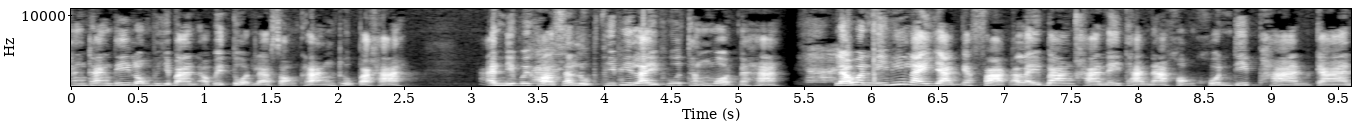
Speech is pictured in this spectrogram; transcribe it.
ทั้งๆที่โรงพยาบาลเอาไปตรวจแล้วสองครั้งถูกปะคะ อันนี้ปุ้ยขอสรุปที่พี่ไลพูดทั้งหมดนะคะใช่แล้ววันนี้พี่ไลอยากจะฝากอะไรบ้างคะในฐานะของคนที่ผ่านการ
